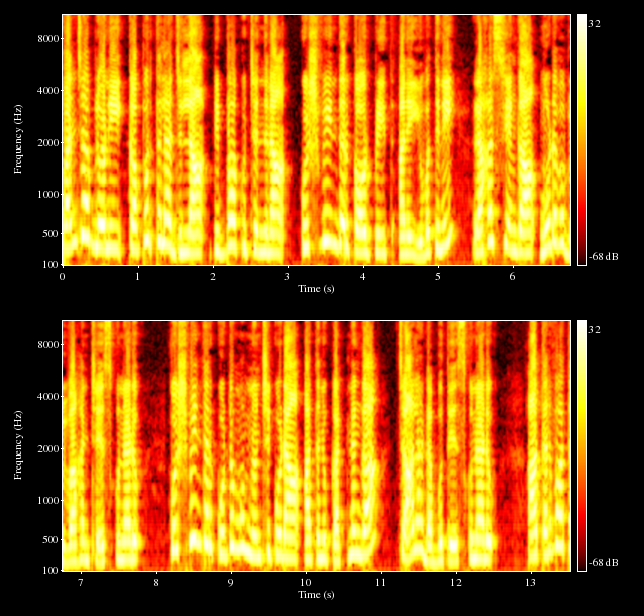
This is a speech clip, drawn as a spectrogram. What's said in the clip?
పంజాబ్లోని కపుర్తలా జిల్లా టిబ్బాకు చెందిన కుష్వీందర్ కౌర్ ప్రీత్ అనే యువతిని రహస్యంగా మూడవ వివాహం చేసుకున్నాడు. కుష్వీందర్ కుటుంబం నుంచి కూడా అతను కట్నంగా చాలా డబ్బు తీసుకున్నాడు. ఆ తర్వాత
